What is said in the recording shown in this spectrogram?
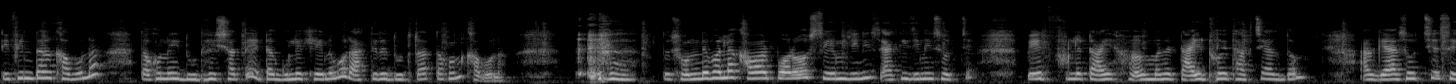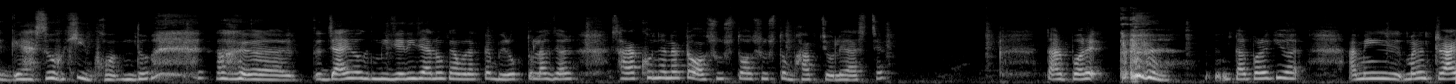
টিফিনটা আর খাব না, তখন এই দুধের সাথে এটা গুলে খেয়ে নেব, রাত্রিরে দুধটা তখন খাব না। তো সন্ধেবেলা খাওয়ার পরও সেম জিনিস, একই জিনিস হচ্ছে। পেট ফুলে টাইট মানে টাইট হয়ে থাকছে একদম। আর গ্যাস হচ্ছে, সে গ্যাসও কি গন্ধ। তো যাই হোক, নিজেরই যেন কেমন একটা বিরক্ত লাগছে। আর সারাক্ষণ যেন একটা অসুস্থ অসুস্থ ভাব চলে আসছে। তারপরে তারপরে কি হয়, আমি মানে ট্রাই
